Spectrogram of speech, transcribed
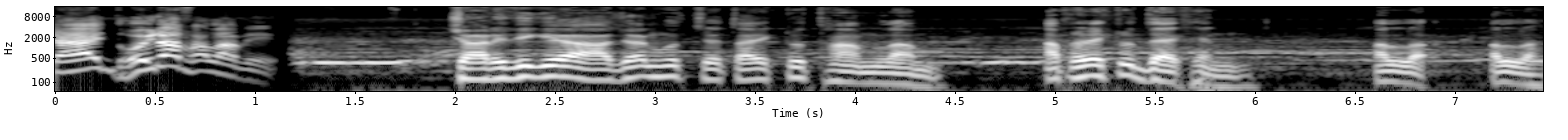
চায় ধৈরা ফালাবে। চারিদিকে আজান হচ্ছে, তাই একটু থামলাম। আপনারা একটু দেখেন। আল্লাহ আল্লাহ।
